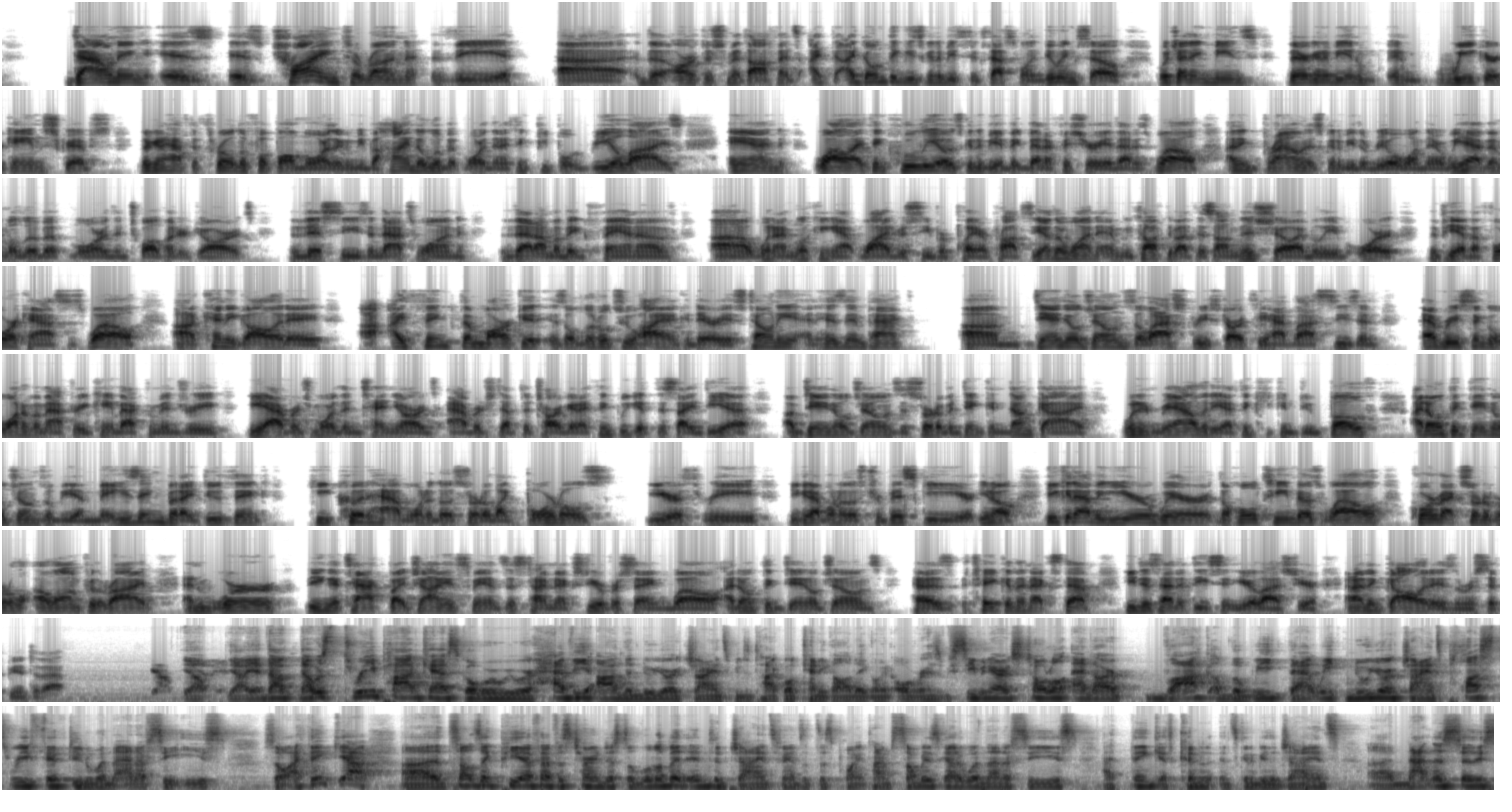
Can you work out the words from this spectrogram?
Downing is is trying to run the uh, the Arthur Smith offense. I, I don't think he's going to be successful in doing so, which I think means they're going to be in, in weaker game scripts. They're going to have to throw the football more. They're going to be behind a little bit more than I think people realize. And while I think Julio is going to be a big beneficiary of that as well, I think Brown is going to be the real one there. We have him a little bit more than 1,200 yards this season. That's one that I'm a big fan of uh, when I'm looking at wide receiver player props. The other one, and we talked about this on this show, I believe, or the PFF forecast as well. Uh, Kenny Golladay. I, I think the market is a little too high on Kadarius Toney and his impact. Um, Daniel Jones, the last three starts he had last season, every single one of them after he came back from injury, he averaged more than 10 yards average depth of target. I think we get this idea of Daniel Jones as sort of a dink and dunk guy when in reality, I think he can do both. I don't think Daniel Jones will be amazing, but I do think he could have one of those sort of like Bortles year three. You could have one of those Trubisky year. You know, he could have a year where the whole team does well, quarterback sort of along for the ride, and we're being attacked by Giants fans this time next year for saying, well, I don't think Daniel Jones has taken the next step. He just had a decent year last year. And I think Golladay is the recipient of that. Yep. Yeah. Yeah. That, that was three podcasts ago where we were heavy on the New York Giants. We did talk about Kenny Golladay going over his receiving yards total and our lock of the week that week New York Giants plus 350 to win the NFC East. So I think, yeah, uh, it sounds like PFF has turned just a little bit into Giants fans at this point in time. Somebody's got to win the NFC East. I think it's going to be the Giants. Uh, not necessarily,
